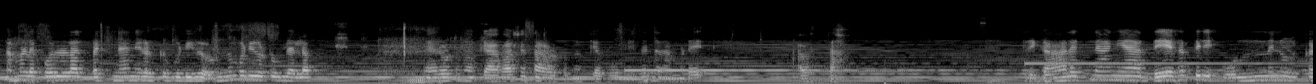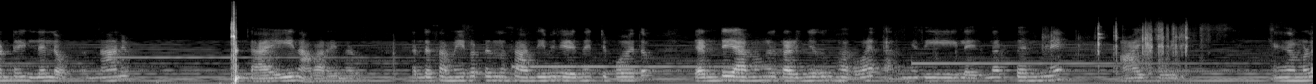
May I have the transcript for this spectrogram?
നമ്മളെ പോലുള്ള അല്പജ്ഞാനികൾക്ക് പിടി ഒന്നും പൊടി കിട്ടൂലല്ലോ നേരോട്ട് നോക്കി ആകാശ താഴോട്ട് നോക്കിയ ഭൂമി ഇതല്ല നമ്മുടെ അവസ്ഥ. ത്രികാലജ്ഞാനിയ അദ്ദേഹത്തിൽ ഒന്നിനും ഉത്കണ്ഠയില്ലല്ലോ എന്നാലും ഉണ്ടായി എന്നാ പറയുന്നത്. തന്റെ സമീപത്ത് നിന്ന് സാന്ദീപിന് എഴുന്നേറ്റ് പോയതും രണ്ട് യാമങ്ങൾ കഴിഞ്ഞതും ഭഗവാൻ അറിഞ്ഞതിയിലിരുന്നിടത്ത് തന്നെ ആയിപ്പോയി. ഇനി നമ്മൾ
